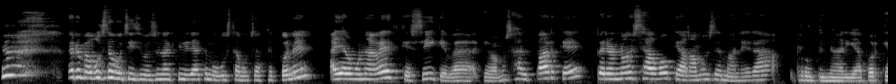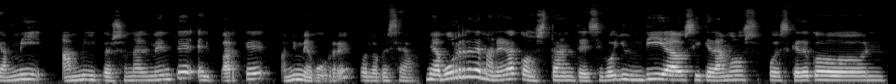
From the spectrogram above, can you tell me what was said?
Pero me gusta muchísimo, es una actividad que me gusta mucho hacer con él. Hay alguna vez que sí, que, que vamos al parque, pero no es algo que hagamos de manera rutinaria, porque a mí, a mí personalmente, el parque a mí me aburre, por lo que sea. Me aburre de manera constante. Si voy un día o si quedamos, pues quedo con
